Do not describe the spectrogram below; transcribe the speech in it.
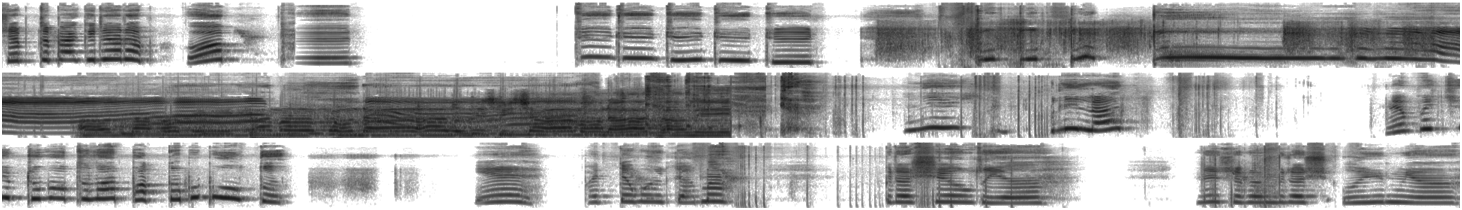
Şimdi ben gidiyorum. Hop. Dü dü dü dü dü. Allah'ım kama kona alışmışam ona tabi. Bu ne lan? Ne biçim tomatlar patlama mı oldu? Ye, patlamadı ama biraz şey oldu ya. Neyse ben biraz uyuyayım ya.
